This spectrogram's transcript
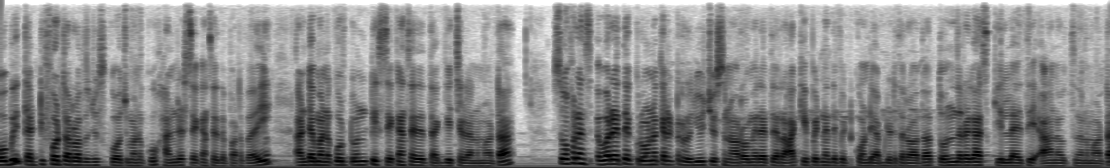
ఓబీ థర్టీ ఫోర్ తర్వాత చూసుకోవచ్చు మనకు హండ్రెడ్ సెకండ్స్ అయితే పడతాయి. అంటే మనకు ట్వంటీ సెకండ్స్ అయితే తగ్గించాడు అనమాట సో ఫ్రెండ్స్ ఎవరైతే క్రోనో క్యారెక్టర్ యూజ్ చేస్తున్నారో మీరైతే రాకీ పెట్టిన అయితే పెట్టుకోండి అప్డేట్ తర్వాత తొందరగా స్కిల్ అయితే ఆన్ అవుతుంది అనమాట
